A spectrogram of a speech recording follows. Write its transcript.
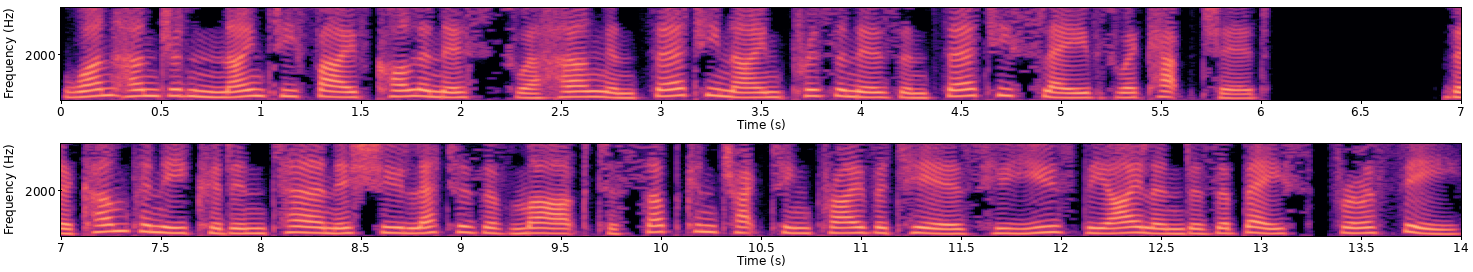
195 colonists were hung and 39 prisoners and 30 slaves were captured. The company could in turn issue letters of marque to subcontracting privateers who used the island as a base, for a fee.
